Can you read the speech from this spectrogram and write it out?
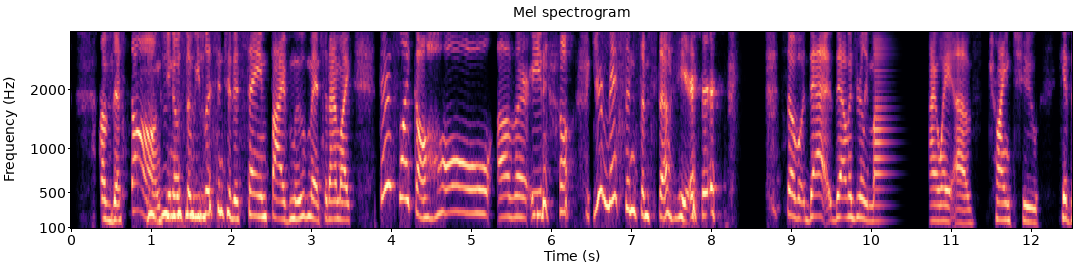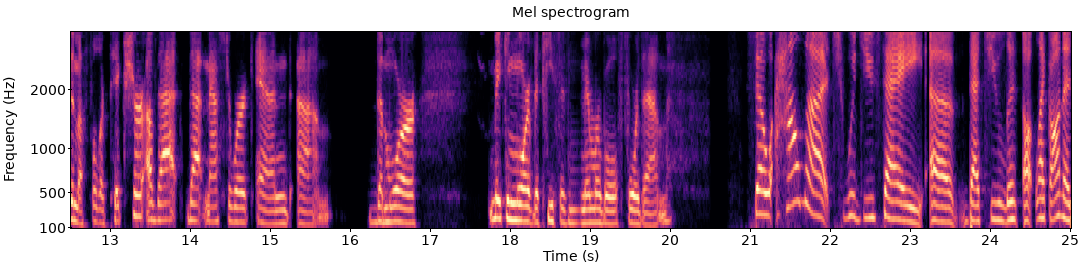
of the songs you know so we listen to the same five movements and i'm like there's like a whole other you know you're missing some stuff here. So that that was really my my way of trying to give them a fuller picture of that that masterwork and um, the more making more of the pieces memorable for them so, how much would you say uh, that you li- uh, like on a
